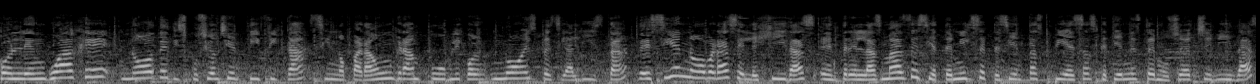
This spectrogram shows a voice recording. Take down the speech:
con lenguaje no de discusión científica, sino para un gran público no especialista, de 100 obras elegidas entre las más de 7.700 piezas que tiene este museo exhibidas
